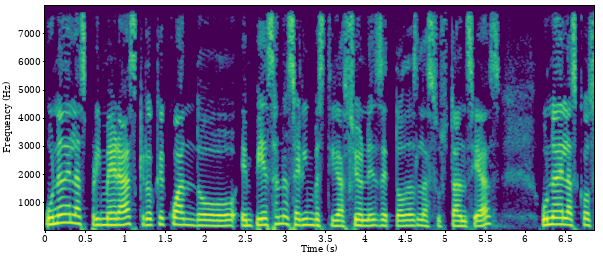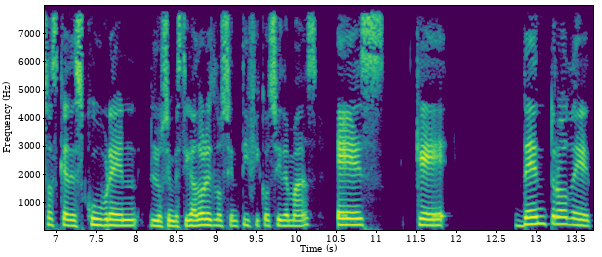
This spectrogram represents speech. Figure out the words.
Una de las primeras, creo que cuando empiezan a hacer investigaciones de todas las sustancias, una de las cosas que descubren los investigadores, los científicos y demás, es que dentro de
